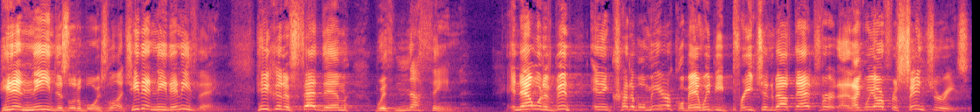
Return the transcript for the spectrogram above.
He didn't need this little boy's lunch. He didn't need anything. He could have fed them with nothing. And that would have been an incredible miracle, man. We'd be preaching about that for like we are for centuries.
